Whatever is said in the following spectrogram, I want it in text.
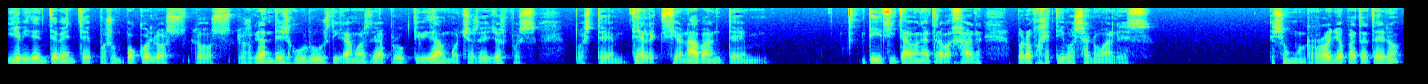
y evidentemente pues un poco los, los, grandes gurús digamos de la productividad muchos de ellos pues pues te, te aleccionaban te, te incitaban a trabajar por objetivos anuales es un rollo patatero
